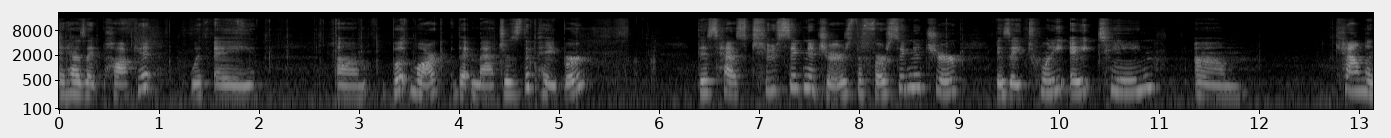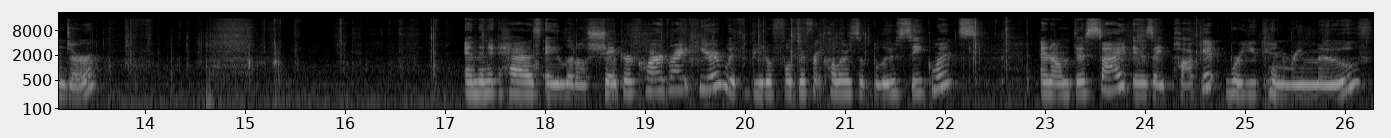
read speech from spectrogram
it has a pocket with a um, bookmark that matches the paper. This has two signatures. The first signature is a 2018 um, calendar. And then it has a little shaker card right here with beautiful different colors of blue sequins. And on this side is a pocket where you can remove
